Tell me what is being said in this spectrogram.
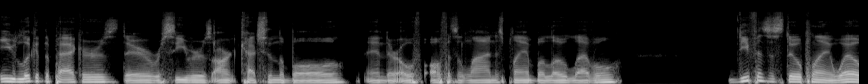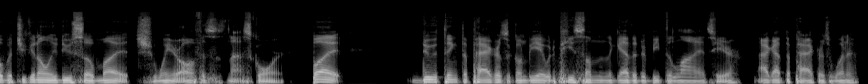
you look at the Packers, their receivers aren't catching the ball and their offensive line is playing below level. Defense is still playing well, but you can only do so much when your offense is not scoring. But do think the Packers are going to be able to piece something together to beat the Lions here. I got the Packers winning.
